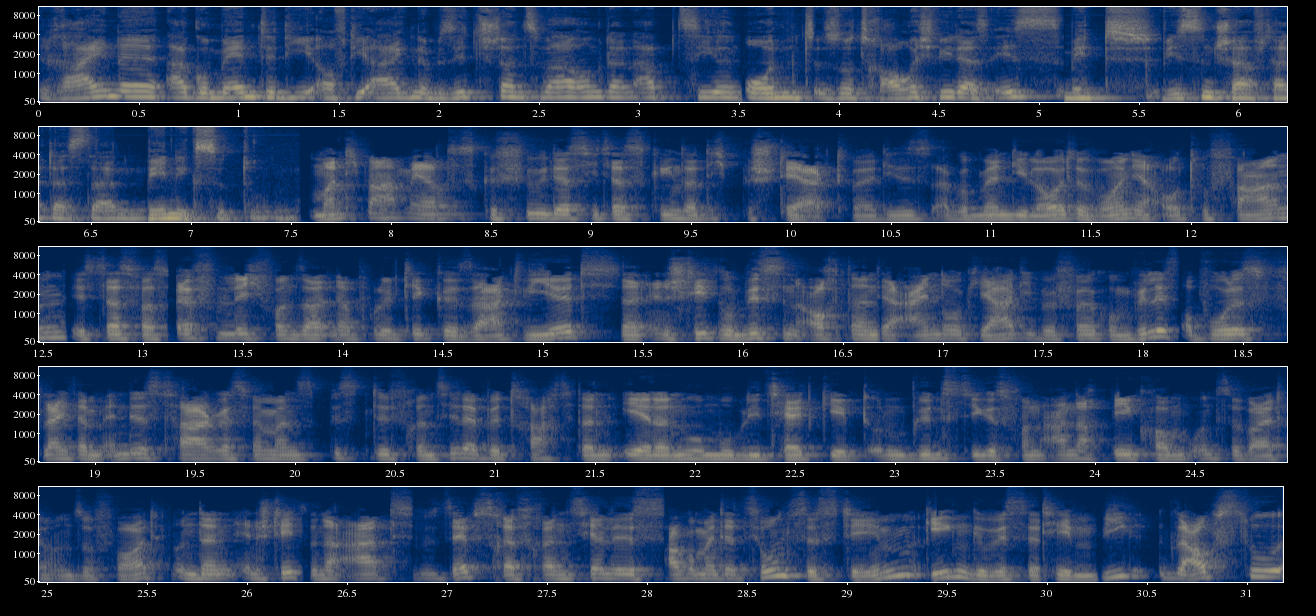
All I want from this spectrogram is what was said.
reine Argumente, die auf die eigene Besitzstandswahrung dann abzielen. Und so traurig wie das ist, mit Wissenschaft hat das dann wenig zu tun. Manchmal hat man ja das Gefühl, dass sich das gegenseitig bestärkt, weil dieses Argument, die Leute wollen ja Auto fahren, ist das, was öffentlich von Seiten der Politik gesagt wird. Dann entsteht so ein bisschen auch dann der Eindruck, ja, die Bevölkerung will es, obwohl es vielleicht am Ende des Tages, wenn man es ein bisschen differenzierter betrachtet, dann eher dann nur Mobilität gibt und günstiges von A nach B kommen und so weiter und so fort. Und dann entsteht so eine Art selbstreferenzielles Argumentationssystem gegen gewisse Themen. Wie glaubst du,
